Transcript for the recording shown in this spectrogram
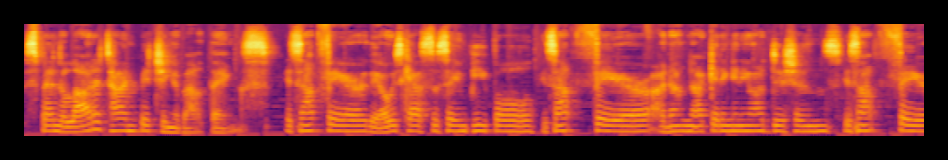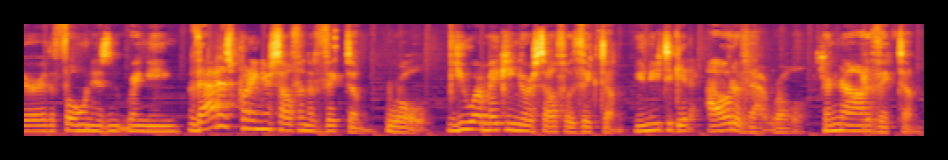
spend a lot of time bitching about things. It's not fair. They always cast the same people. It's not fair. I'm not getting any auditions. It's not fair. The phone isn't ringing. That is putting yourself in the victim role. You are making yourself a victim. You need to get out of that role. You're not a victim.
